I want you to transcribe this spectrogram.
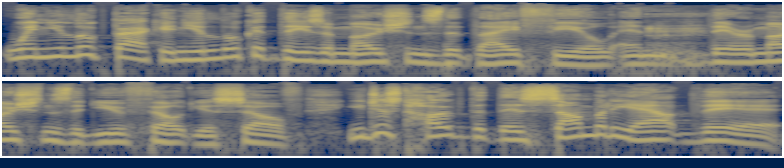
when you look back and you look at these emotions that they feel and their emotions that you've felt yourself, you just hope that there's somebody out there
